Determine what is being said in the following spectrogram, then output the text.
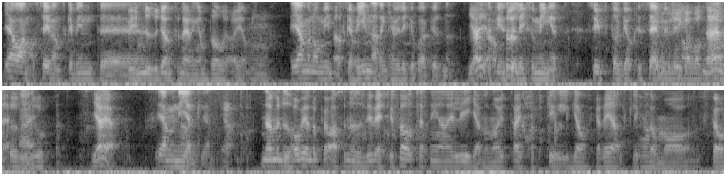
Ja, å andra sidan ska vi inte... Det är nu den turneringen börjar egentligen. Mm. Ja, men om vi inte ska vinna den kan vi lika bra åka ut nu. Ja, ja, det finns ju absolut. liksom inget syfte att gå till semifinal. Nej, nej. ut Nej. gruppen. Ja, ja. Ja, men egentligen. Ja. Nej men nu har vi ändå på, alltså nu, vi vet ju förutsättningarna i ligan. Den har ju tajtats till ganska rejält liksom. Och får,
